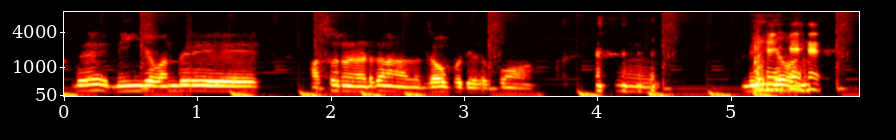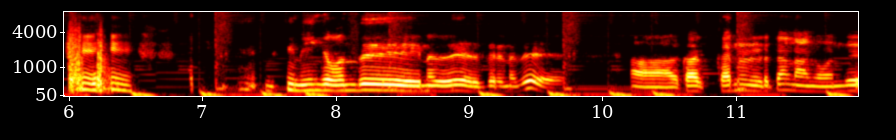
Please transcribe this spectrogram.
வந்து நீங்க வந்து அசுரன் எடுத்தா நாங்க திரௌபதி எடுப்போம். நீங்க நீங்க வந்து என்னது பேர் என்னது கர்ணன் எடுத்தா நாங்க வந்து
